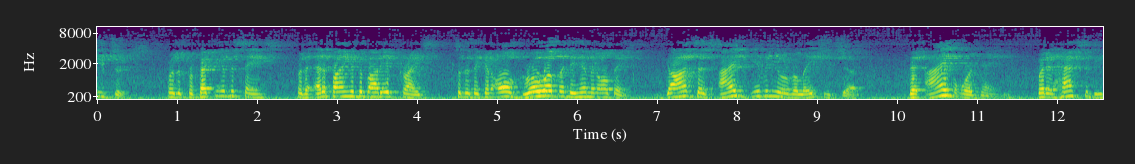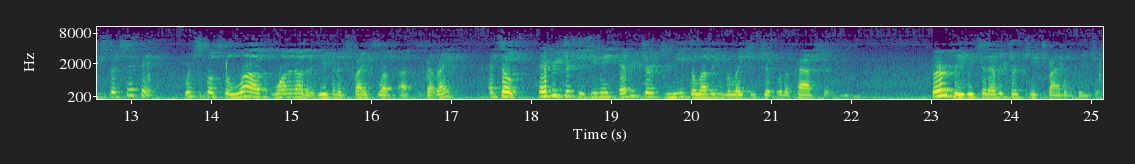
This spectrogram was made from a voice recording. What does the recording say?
teachers for the perfecting of the saints, for the edifying of the body of Christ, so that they can all grow up unto Him in all things. God says, I've given you a relationship that I've ordained, but it has to be specific. We're supposed to love one another, even as Christ loved us. Is that right? And so every church is unique. Every church needs a loving relationship with a pastor. Thirdly, we said every church needs Bible preaching.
